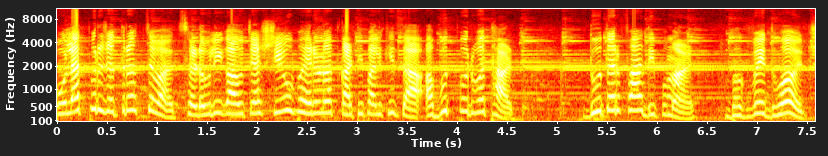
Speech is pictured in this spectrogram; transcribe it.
पोलादपूर जत्रोत्सवात सडवली गावच्या शिव भैरवनाथ अभूतपूर्व थाट. दुतर्फा दीपमाळ भगवे ध्वज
